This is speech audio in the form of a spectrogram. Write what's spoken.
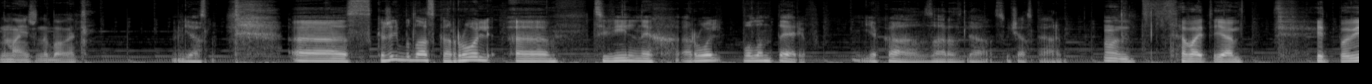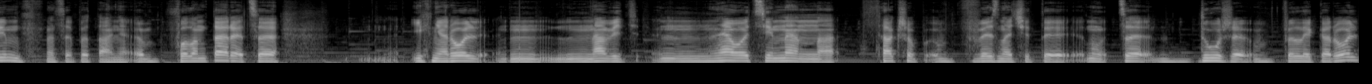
Немає що додати. Ясно. Е, скажіть, будь ласка, роль е, цивільних, роль волонтерів, яка зараз для сучасної армії? Ну, давайте я відповім на це питання. Е, Волонтери це їхня роль навіть неоціненна. Так, щоб визначити, ну, це дуже велика роль,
